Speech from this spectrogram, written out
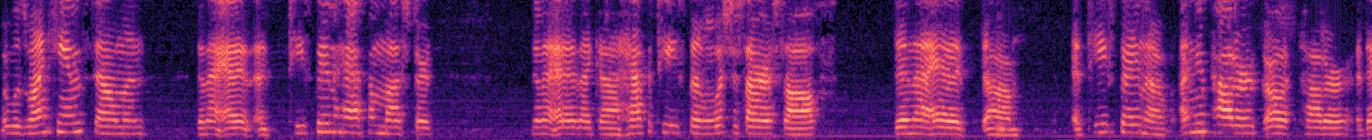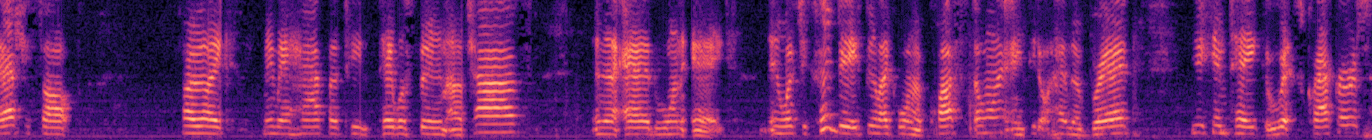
it was one can of salmon. Then I added a teaspoon and a half of mustard. Then I added like a half a teaspoon Worcestershire sauce. Then I added um, a teaspoon of onion powder, garlic powder, a dash of salt, probably like maybe a half a tablespoon of chives, and then add one egg. And what you could do, if you like want a crust on it, and if you don't have no bread, you can take Ritz crackers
